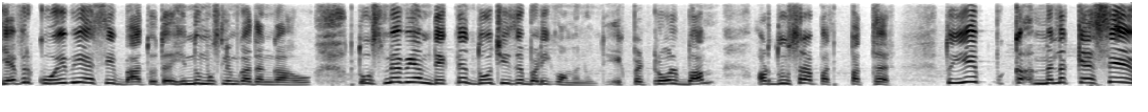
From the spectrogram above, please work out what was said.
या फिर कोई भी ऐसी बात होता है हिंदू मुस्लिम का दंगा हो तो उसमें भी हम देखते हैं दो चीज़ें बड़ी कॉमन होती है। एक पेट्रोल बम और दूसरा पत्थर। तो ये मतलब कैसे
